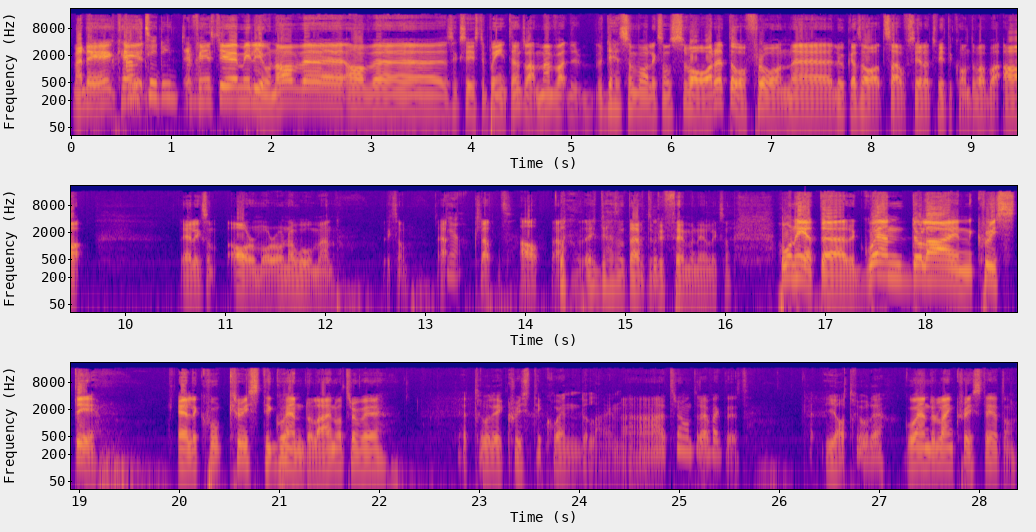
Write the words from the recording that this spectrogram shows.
Men det kan ju, Det finns ju miljoner av, eh, av eh, sexister på internet va. Men va, det som var liksom svaret då från uh, Lucas Arts officiella Twitterkonto var bara ja. det är liksom armor on a woman. Liksom. Ja, Ja. klart. Ja. Ja, it doesn't have to be feminine liksom. Hon heter Gwendoline Christie. Eller Qu- Christie Gwendoline, vad tror vi? Jag tror det är Christy Gwendoline. Ja, jag tror inte det faktiskt. Jag tror det. Gwendoline Christie heter hon.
